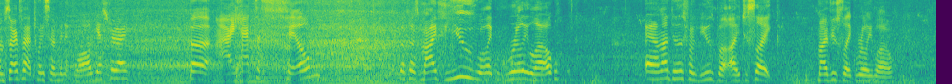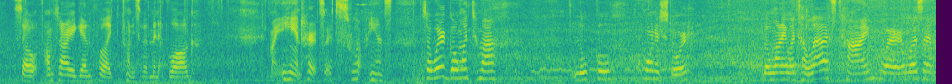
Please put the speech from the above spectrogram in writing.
I'm sorry for that 27 minute vlog yesterday, but I had to film because my views were like really low. And I'm not doing this for views, but I just like, my views were like really low. So I'm sorry again for like the 27 minute vlog. My hand hurts, so I have to swap hands. So we're going to my local corner store. The one I went to last time where it wasn't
